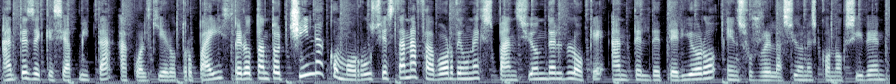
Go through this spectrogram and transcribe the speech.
antes de que se admita a cualquier otro país. Pero tanto China como Rusia están a favor de una expansión del bloque ante el deterioro en sus relaciones con Occidente.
